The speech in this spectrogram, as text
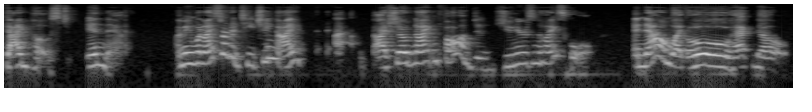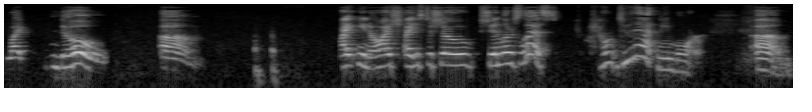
guidepost in that. I mean, when I started teaching, I I showed Night and Fog to juniors in high school, and now I'm like, oh heck no, like no. Um, I you know I, I used to show Schindler's List. I don't do that anymore. Um,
